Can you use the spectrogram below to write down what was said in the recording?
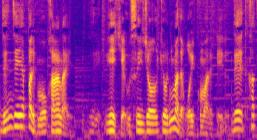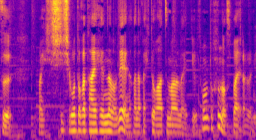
全然やっぱり儲からない利益が薄い状況にまで追い込まれている。でかつまあ、仕事が大変なのでなかなか人が集まらないっていう本当負のスパイラルに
